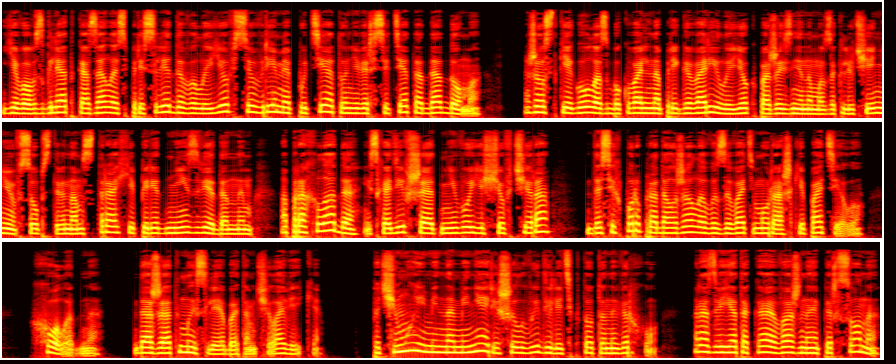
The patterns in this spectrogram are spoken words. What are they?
Его взгляд, казалось, преследовал ее все время пути от университета до дома — Жесткий голос буквально приговорил ее к пожизненному заключению в собственном страхе перед неизведанным, а прохлада, исходившая от него еще вчера, до сих пор продолжала вызывать мурашки по телу. Холодно, даже от мысли об этом человеке. Почему именно меня решил выделить кто-то наверху? Разве я такая важная персона?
